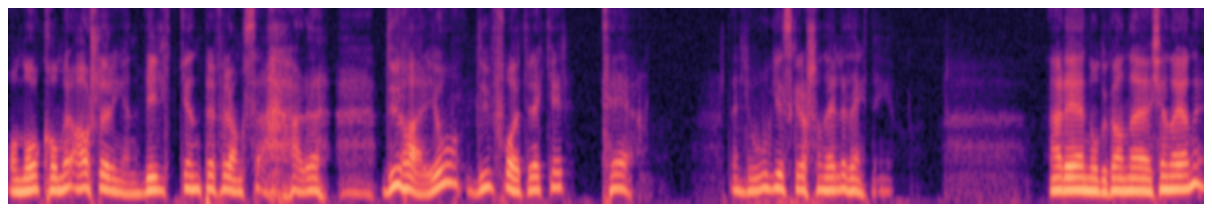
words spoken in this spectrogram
Og nå kommer avsløringen. Hvilken preferanse er det du har? Jo, du foretrekker T. Den logisk rasjonelle tenkningen. Er det noe du kan eh, kjenne deg igjen i?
